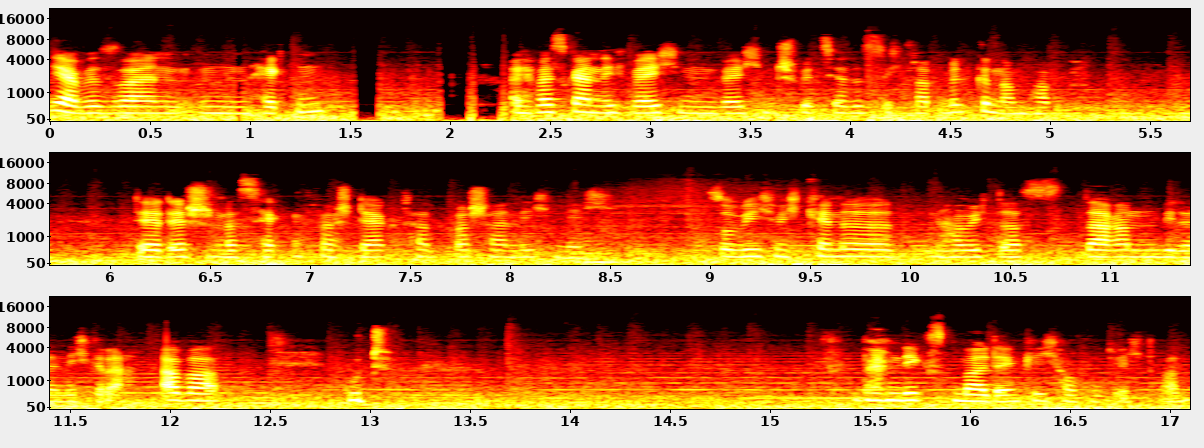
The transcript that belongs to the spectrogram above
Ja, wir sollen hacken. Ich weiß gar nicht, welchen, welchen Spezialist ich gerade mitgenommen habe. Der, der schon das Hacken verstärkt hat, wahrscheinlich nicht. So wie ich mich kenne, habe ich das daran wieder nicht gedacht. Aber gut. Beim nächsten Mal denke ich hoffentlich dran.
